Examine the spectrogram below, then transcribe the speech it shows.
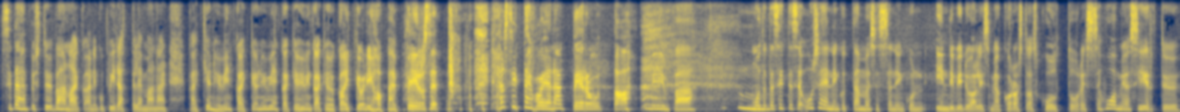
Sitähän pystyy vähän aikaa niin kuin pidättelemään näin. Kaikki on hyvin, kaikki on hyvin, kaikki on hyvin, kaikki on, kaikki on ihan päin persettä. ja sitten voi enää peruuttaa. Niinpä. Hmm. Mutta että sitten se usein niin kuin tämmöisessä niin kuin individualismia korostavassa kulttuurissa se huomio siirtyy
